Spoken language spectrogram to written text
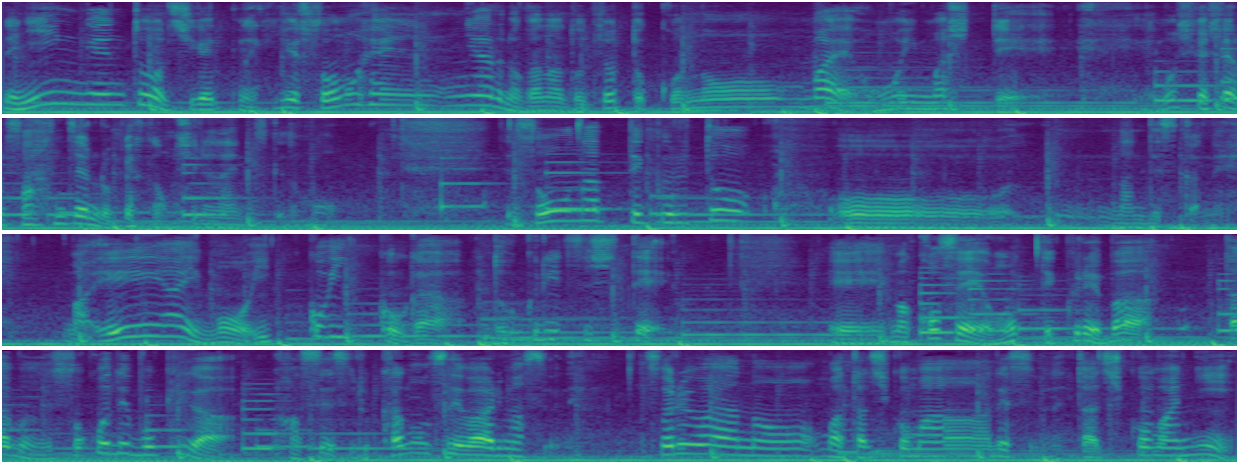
で人間との違いってのは結局その辺にあるのかなとちょっとこの前思いましてもしかしたら3600かもしれないんですけどもでそうなってくると何ですかね、まあ、AI も一個一個が独立して、えー、まあ、個性を持ってくれば多分そこでボケが発生する可能性はありますよね。それはあの、まあ、立ちコマですよね。立ちコマに、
